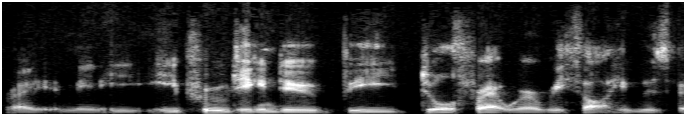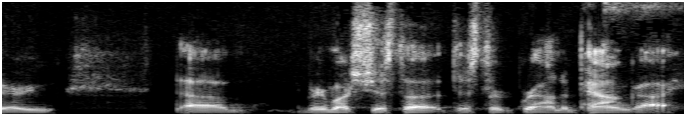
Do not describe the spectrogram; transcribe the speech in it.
right? I mean, he he proved he can do be dual threat where we thought he was very um, very much just a just a ground and pound guy.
